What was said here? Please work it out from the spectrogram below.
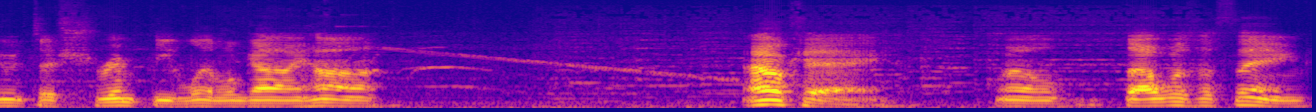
It's a shrimpy little guy, huh? Okay. Well, that was a thing.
